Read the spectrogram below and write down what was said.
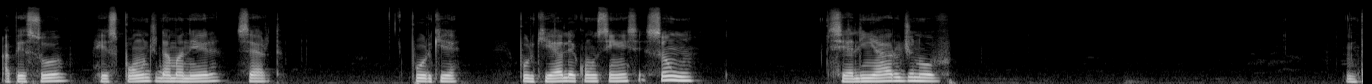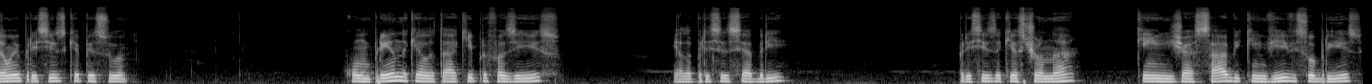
a pessoa responde da maneira certa. Por quê? porque ela e a consciência são um. Se alinharam de novo. Então é preciso que a pessoa compreenda que ela está aqui para fazer isso, ela precisa se abrir, precisa questionar quem já sabe, quem vive sobre isso,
